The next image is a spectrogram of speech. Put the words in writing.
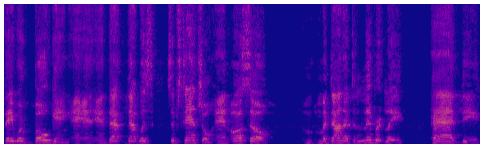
they were voguing, and, and that that was substantial. And also, Madonna deliberately had the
